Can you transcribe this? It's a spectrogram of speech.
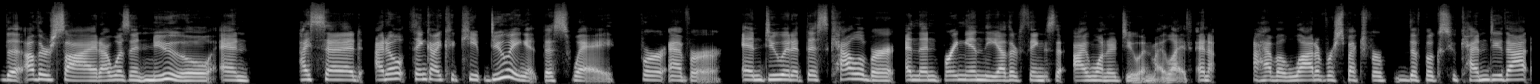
the other side. I wasn't new. And I said, I don't think I could keep doing it this way forever and do it at this caliber and then bring in the other things that I want to do in my life. And I have a lot of respect for the folks who can do that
